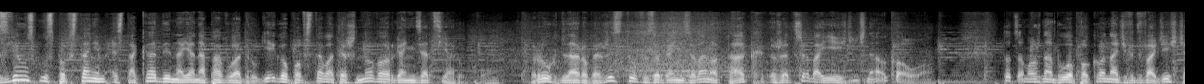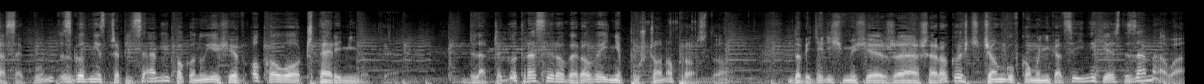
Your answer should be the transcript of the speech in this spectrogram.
W związku z powstaniem estakady na Jana Pawła II powstała też nowa organizacja ruchu. Ruch dla rowerzystów zorganizowano tak, że trzeba jeździć naokoło. To, co można było pokonać w 20 sekund, zgodnie z przepisami pokonuje się w około 4 minuty. Dlaczego trasy rowerowej nie puszczono prosto? Dowiedzieliśmy się, że szerokość ciągów komunikacyjnych jest za mała.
